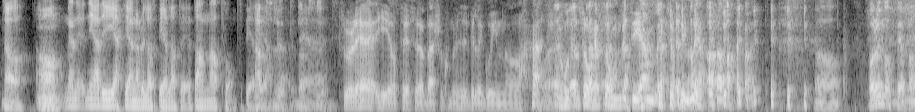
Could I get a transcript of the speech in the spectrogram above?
Ja, Ja, men ni hade ju jättegärna velat spela ett, annat sånt spel. igen. absolut, Det- absolut. Tror du det ger oss tre, fyra bär så kommer vi vilja gå in och motorsåga zombies igen liksom. Alltså. Ja. Har du något Stefan?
